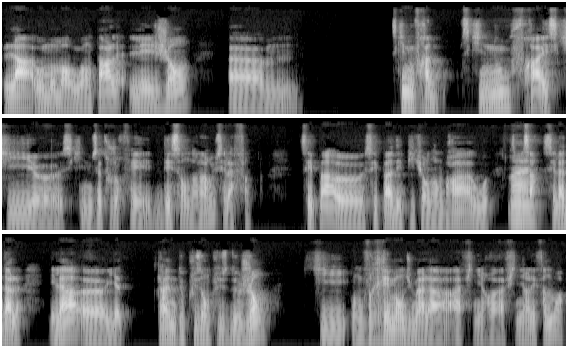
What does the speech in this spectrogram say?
là, au moment où on parle, les gens, euh, ce qui nous fera, ce qui nous fera et ce qui, euh, ce qui nous a toujours fait descendre dans la rue, c'est la faim. C'est pas, euh, c'est pas des piqûres dans le bras ou c'est ouais. pas ça, c'est la dalle. Et là, euh, il y a quand même de plus en plus de gens qui ont vraiment du mal à, à finir, à finir les fins de mois.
